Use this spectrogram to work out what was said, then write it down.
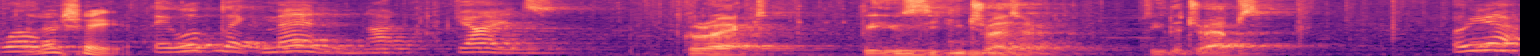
Well, they look like men, not giants. Correct. Thieves seeking treasure. See the traps? Oh yeah.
